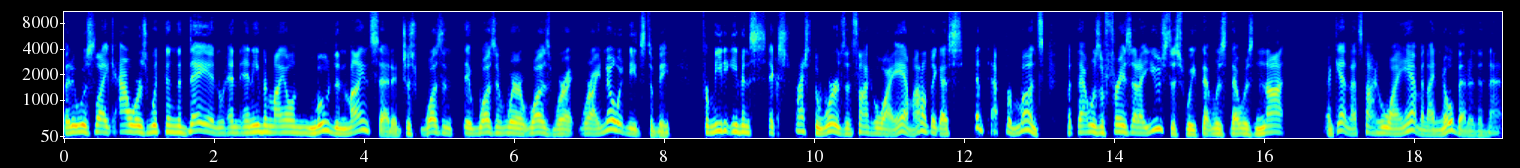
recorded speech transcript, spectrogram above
but it was like hours within the day and, and, and even my own mood and mindset. It just wasn't, it wasn't where it was where I, where I know it needs to be for me to even express the words, it's not who I am. I don't think I've said that for months, but that was a phrase that I used this week. That was that was not. Again, that's not who I am, and I know better than that.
